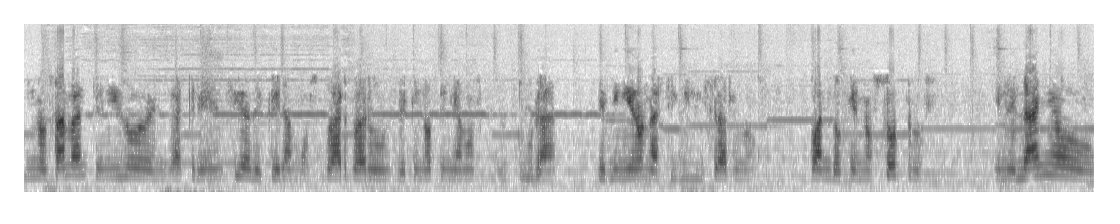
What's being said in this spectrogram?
y nos ha mantenido en la creencia de que éramos bárbaros, de que no teníamos cultura, que vinieron a civilizarnos, cuando que nosotros en el año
